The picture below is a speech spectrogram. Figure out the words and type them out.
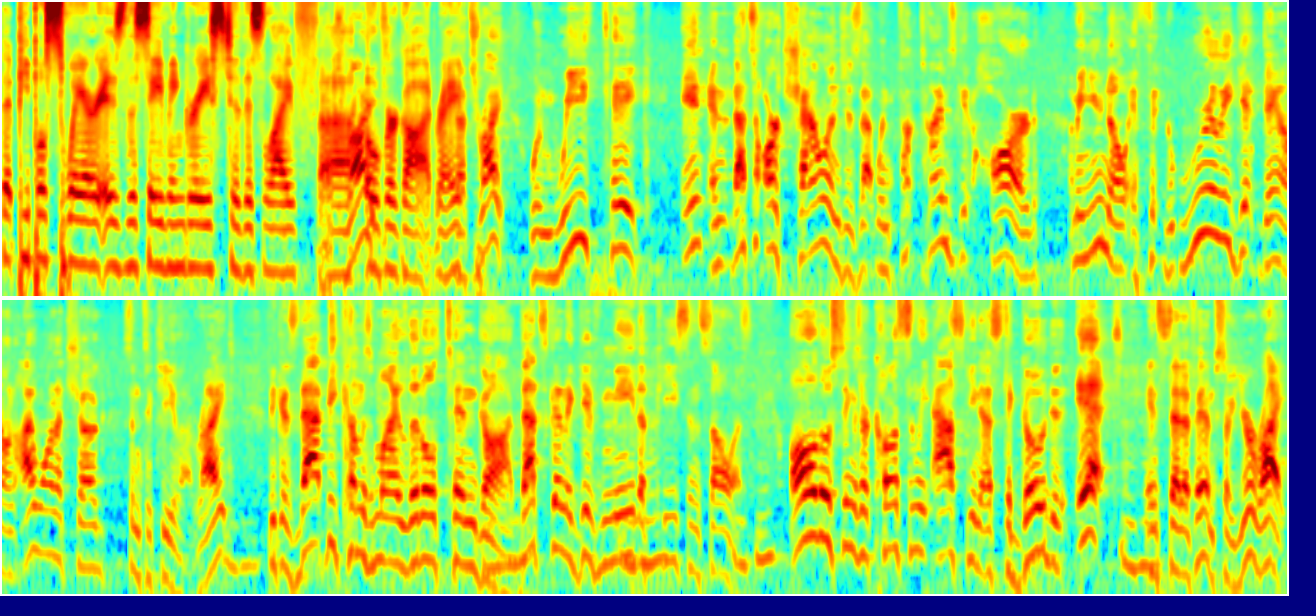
that people swear is the saving grace to this life uh, right. over God, right? That's right. When we take in, and that's our challenge is that when th- times get hard, I mean, you know, if it really get down, I want to chug some tequila, right? Mm-hmm. Because that becomes my little tin god. Mm-hmm. That's going to give me the mm-hmm. peace and solace. All those things are constantly asking us to go to it instead of him. So you're right.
